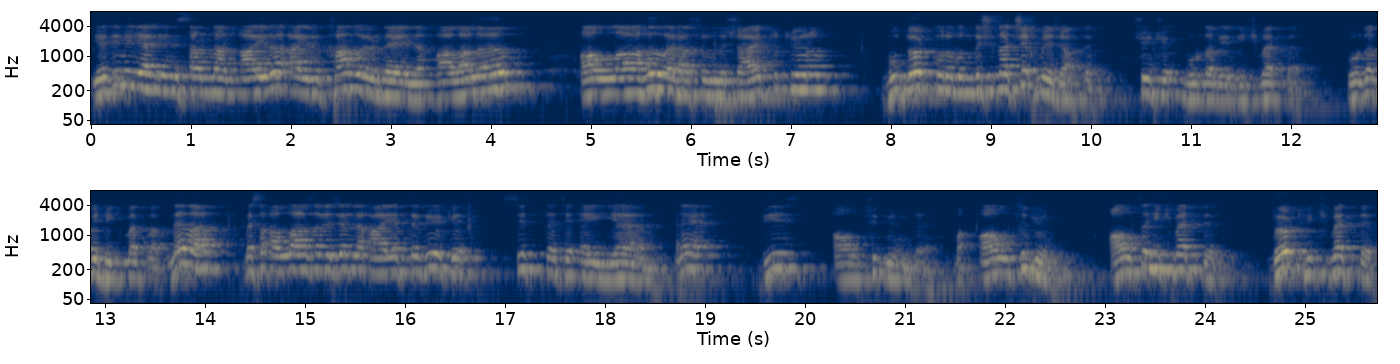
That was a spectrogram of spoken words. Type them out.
7 milyar insandan ayrı ayrı kan örneğini alalım. Allah'ı ve Resulünü şahit tutuyorum. Bu dört grubun dışına çıkmayacaktır. Çünkü burada bir hikmet var. Burada bir hikmet var. Ne var? Mesela Allah Azze ve Celle ayette diyor ki Sitteti eyyem. Ne? Biz altı günde. Bak altı gün. Altı hikmettir. Dört hikmettir.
